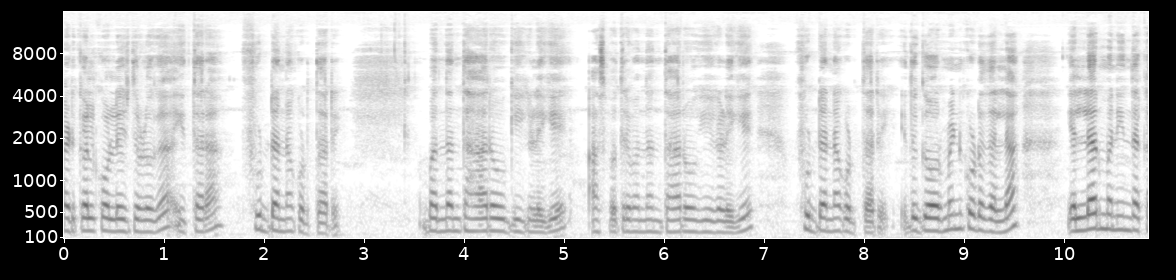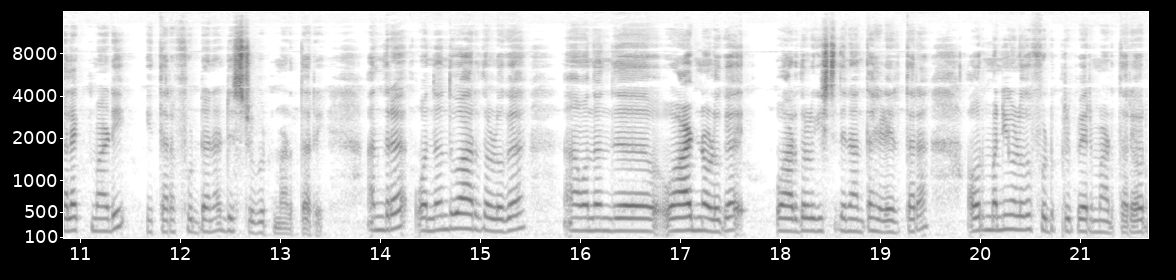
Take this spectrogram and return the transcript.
ಮೆಡಿಕಲ್ ಕಾಲೇಜ್ದೊಳಗೆ ಈ ಥರ ಫುಡ್ಡನ್ನು ಕೊಡ್ತಾರೆ ಬಂದಂತಹ ರೋಗಿಗಳಿಗೆ, ಆಸ್ಪತ್ರೆ ಬಂದಂತಹ ರೋಗಿಗಳಿಗೆ ಫುಡ್ಡನ್ನು ಕೊಡ್ತಾರೆ ಇದು ಗೌರ್ಮೆಂಟ್ ಕೊಡೋದಲ್ಲ, ಎಲ್ಲರ ಮನೆಯಿಂದ ಕಲೆಕ್ಟ್ ಮಾಡಿ ಈ ಥರ ಫುಡ್ಡನ್ನು ಡಿಸ್ಟ್ರಿಬ್ಯೂಟ್ ಮಾಡ್ತಾರೆ ಅಂದ್ರೆ ಒಂದೊಂದು ವಾರದೊಳಗೆ ಒಂದೊಂದು ವಾರ್ಡ್ನೊಳಗೆ ವಾರದೊಳಗೆ ಇಷ್ಟು ದಿನ ಅಂತ ಹೇಳಿರ್ತಾರೆ. ಅವ್ರ ಮನೆಯೊಳಗೆ ಫುಡ್ ಪ್ರಿಪೇರ್ ಮಾಡ್ತಾರೆ. ಅವ್ರ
